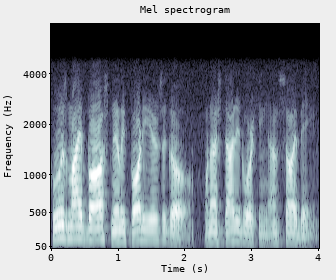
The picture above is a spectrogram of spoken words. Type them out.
who was my boss nearly 40 years ago when I started working on soybeans.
